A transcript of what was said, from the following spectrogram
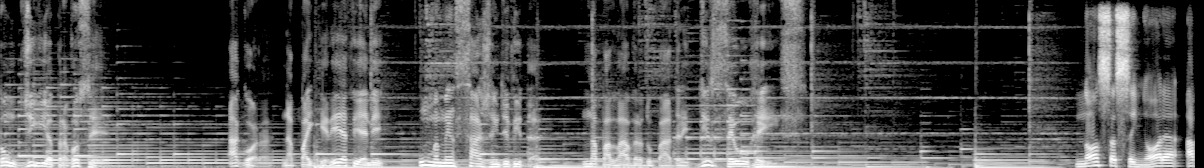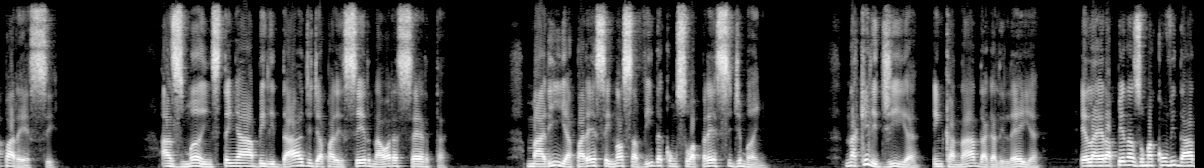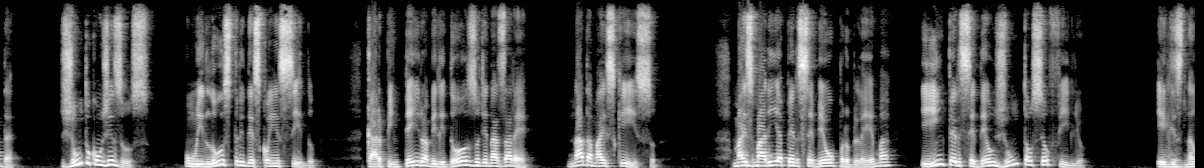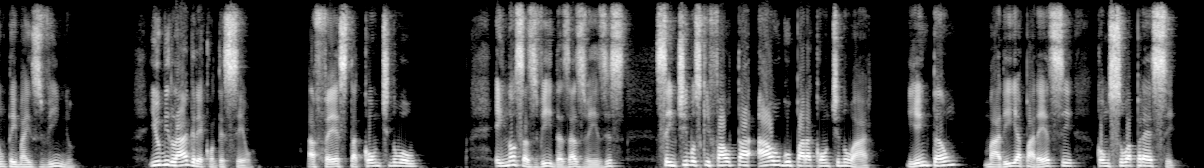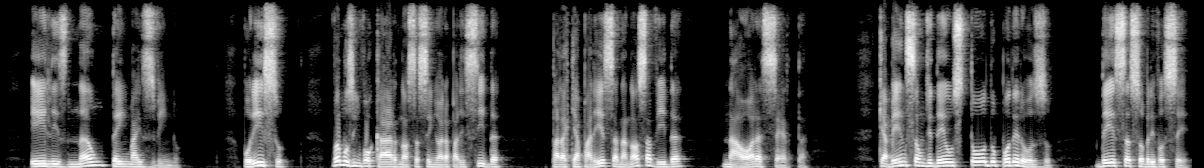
bom dia para você. Agora, na Pai Querer FM, uma mensagem de vida. Na palavra do Padre de seu Reis. Nossa Senhora aparece. As mães têm a habilidade de aparecer na hora certa. Maria aparece em nossa vida com sua prece de mãe. Naquele dia, em Caná da Galileia, ela era apenas uma convidada, junto com Jesus, um ilustre desconhecido, carpinteiro habilidoso de Nazaré, nada mais que isso. Mas Maria percebeu o problema e intercedeu junto ao seu filho. Eles não têm mais vinho. E o milagre aconteceu. A festa continuou. Em nossas vidas, às vezes, sentimos que falta algo para continuar. E então Maria aparece com sua prece. Eles não têm mais vinho. Por isso, vamos invocar Nossa Senhora Aparecida para que apareça na nossa vida na hora certa. Que a bênção de Deus Todo-Poderoso desça sobre você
